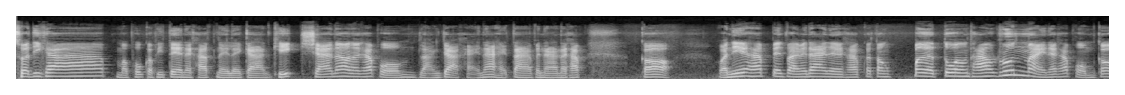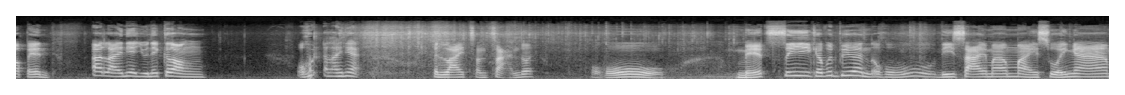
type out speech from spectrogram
สวัสดีครับ มาพบกับพี่เต้นะครับ ในรายการ Kick Channel นะครับผมหลังจากหายหน้าหายตาไปนานนะครับ ก็วันนี้ครับเป็นไปไม่ได้เลยครับ ก็ต้องเปิดตัวรองเท้ารุ่นใหม่นะครับผมก็เป็นอะไรเนี่ยอยู่ในกล่อง โอ้อะไรเนี่ย เป็นลายสันสานๆด้วย โอ้โหเมสซี่ครับเพื่อนๆ โอ้โห ดีไซน์มาใหม่สวยงาม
